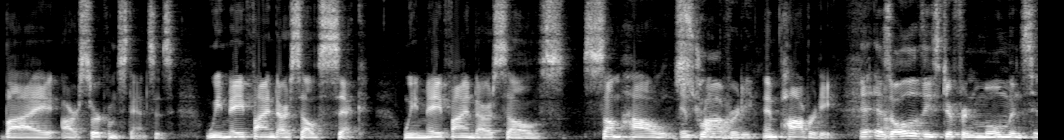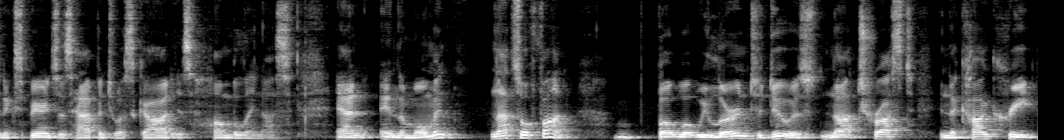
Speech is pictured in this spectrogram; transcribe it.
by our circumstances. We may find ourselves sick. We may find ourselves somehow in poverty. In poverty. As all of these different moments and experiences happen to us, God is humbling us. And in the moment, not so fun. But what we learn to do is not trust in the concrete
